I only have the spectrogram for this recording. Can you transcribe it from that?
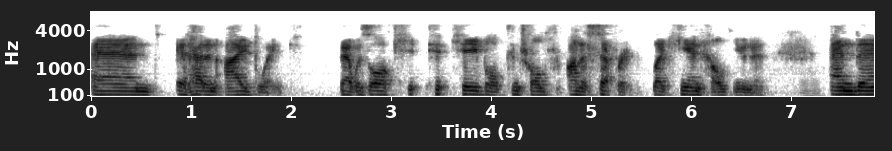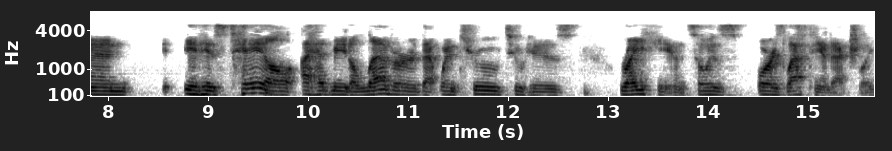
and it had an eye blink that was all ca- ca- cable controlled on a separate like handheld unit, and then in his tail, I had made a lever that went through to his right hand, so his or his left hand actually,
